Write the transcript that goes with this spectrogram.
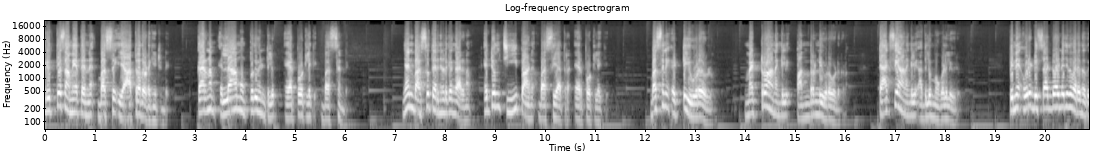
കൃത്യസമയത്ത് തന്നെ ബസ് യാത്ര തുടങ്ങിയിട്ടുണ്ട്. കാരണം എല്ലാ മുപ്പത് മിനിറ്റിലും എയർപോർട്ടിലേക്ക് ബസ് ഉണ്ട് ഞാൻ ബസ് തിരഞ്ഞെടുക്കാൻ കാരണം ഏറ്റവും ചീപ്പാണ് ബസ് യാത്ര എയർപോർട്ടിലേക്ക് ബസ്സിന് എട്ട് യൂറേ ഉള്ളൂ. മെട്രോ ആണെങ്കിൽ പന്ത്രണ്ട് യൂറോ കൊടുക്കണം. ടാക്സി ആണെങ്കിൽ അതിൽ മുകളിൽ വരും. പിന്നെ ഒരു ഡിസഡ്വാന്റേജ് എന്ന് പറയുന്നത്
